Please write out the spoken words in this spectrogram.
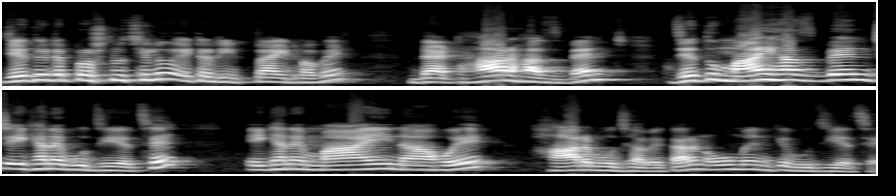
যেহেতু এটা প্রশ্ন ছিল, এটা রিপ্লাইড হবে দ্যাট হার হাজব্যান্ড যেহেতু মাই হাজব্যান্ড এখানে বুঝিয়েছে এখানে মাই না হয়ে হার বুঝাবে, কারণ ওমেনকে বুঝিয়েছে।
